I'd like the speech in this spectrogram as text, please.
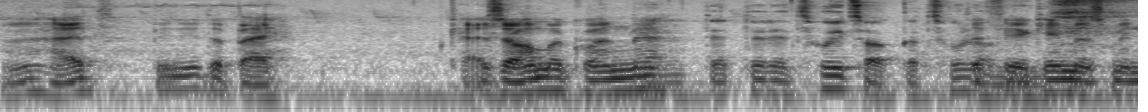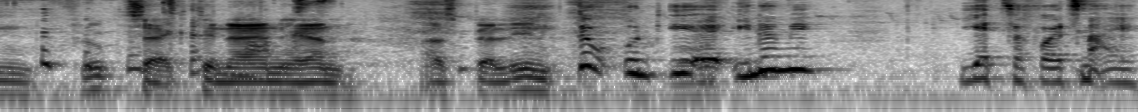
Ja, heute bin ich dabei. Kaiser haben wir keinen mehr. Der tut jetzt Holzacker zu Dafür können wir es mit dem Flugzeug hineinhören aus Berlin. Du, und ich erinnere mich, jetzt fällt's mir ein,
